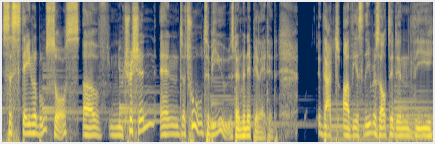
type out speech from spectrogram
sustainable source of nutrition and a tool to be used and manipulated that obviously resulted in the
